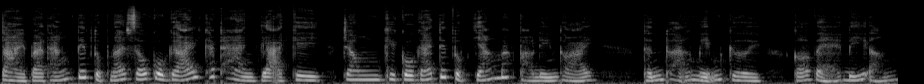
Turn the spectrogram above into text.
Tài và Thắng tiếp tục nói xấu cô gái khách hàng lạ kỳ trong khi cô gái tiếp tục dán mắt vào điện thoại, thỉnh thoảng mỉm cười, có vẻ bí ẩn.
